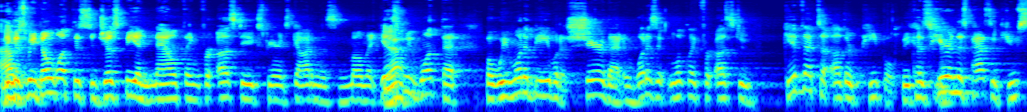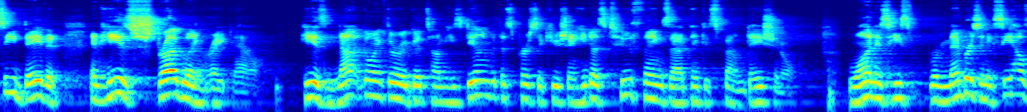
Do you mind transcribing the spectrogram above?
Because we don't want this to just be a now thing for us to experience God in this moment. Yes, yeah. we want that, but we want to be able to share that. And what does it look like for us to give that to other people? Because here in this passage, you see David, and he is struggling right now. He is not going through a good time. He's dealing with this persecution. He does two things that I think is foundational. One is he remembers and he sees how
